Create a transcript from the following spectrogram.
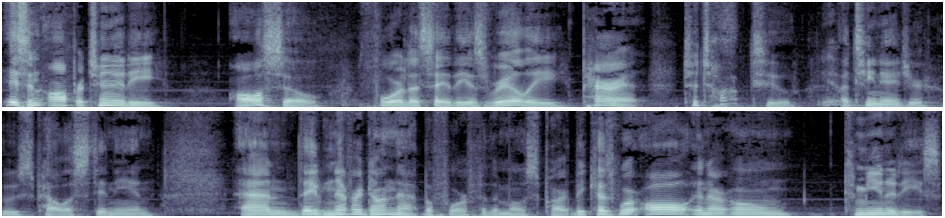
is an opportunity also for, let's say, the Israeli parent to talk to a teenager who's Palestinian. And they've never done that before for the most part because we're all in our own communities.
